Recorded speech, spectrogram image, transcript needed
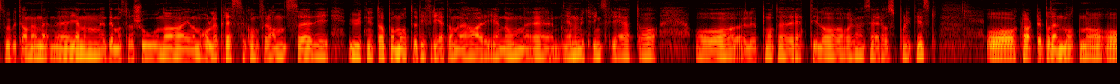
Storbritannia, uh, gjennom demonstrasjoner, gjennom å holde pressekonferanse. De utnytta på en måte de frihetene vi har gjennom, gjennom ytringsfrihet og, og på en måte rett til å organisere oss politisk. Og klarte på den måten å, å,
